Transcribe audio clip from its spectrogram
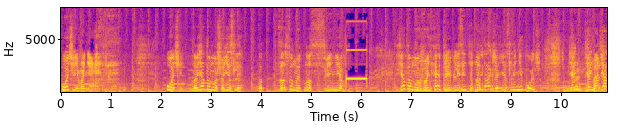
Очень воняет. Очень. Но я думаю, что если вот засунуть нос свинье в я думаю, воняет приблизительно так же, если не больше. Я, я, я,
